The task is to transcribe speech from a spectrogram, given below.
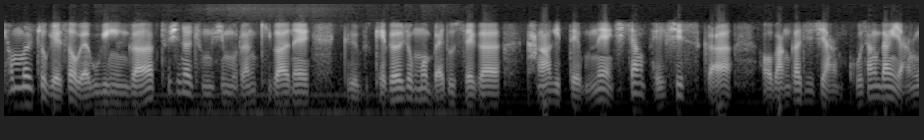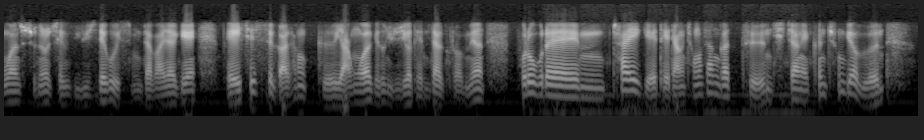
현물 쪽에서 외국인과 투신을 중심으로 한 기관의 그 개별 종목 매도세가 강하기 때문에 시장 베이시스가 어, 망가지지 않고 상당히 양호한 수준으로 지금 유지되고 있습니다. 만약에 베이시스가 상, 그 양호가 계속 유지가 된다 그러면 프로그램 차익의 대량 청산 같은 시장의 큰 충격은 어,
